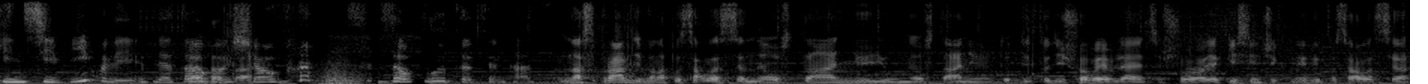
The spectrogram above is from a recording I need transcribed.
кінці Біблії для того, Да-да-да. щоб заплутати нас. Насправді вона писалася не останньою, не останньою. Тоді тоді що виявляється, що якісь інші книги писалися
